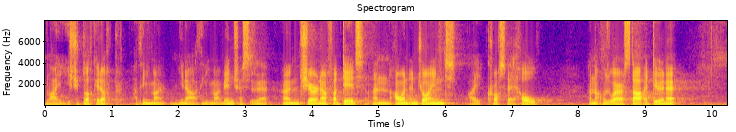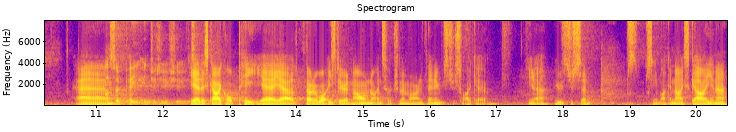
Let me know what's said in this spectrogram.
Like, you should look it up. I think you might, you know, I think you might be interested in it. And sure enough, I did, and I went and joined like CrossFit Hull, and that was where I started doing it. Um, Oh, so Pete introduced you. yeah, this guy called Pete. Yeah, yeah. I don't know what he's doing now. I'm not in touch with him or anything. He was just like a, you know, he was just a, seemed like a nice guy, you know.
